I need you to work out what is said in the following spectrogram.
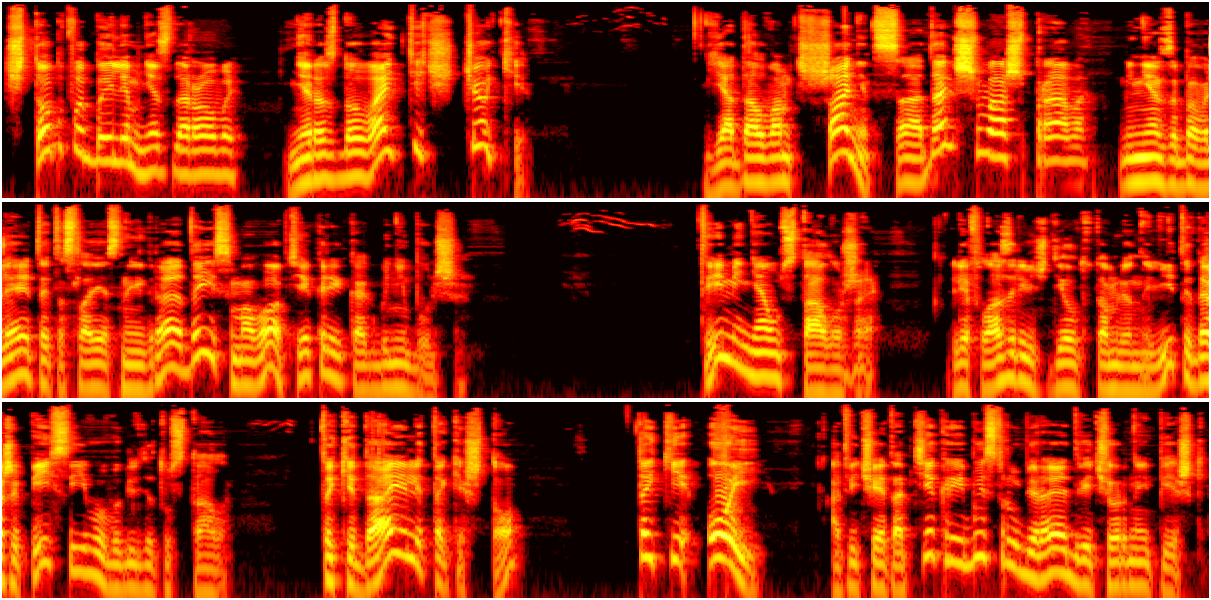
Чтоб вы были мне здоровы, не раздувайте щеки. Я дал вам шанец, а дальше ваше право. Меня забавляет эта словесная игра, да и самого аптекаря как бы не больше. Ты меня устал уже. Лев Лазаревич делает утомленный вид, и даже пейсы его выглядят устало. Таки да или таки что? Таки ой, отвечает аптекарь и быстро убирает две черные пешки.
